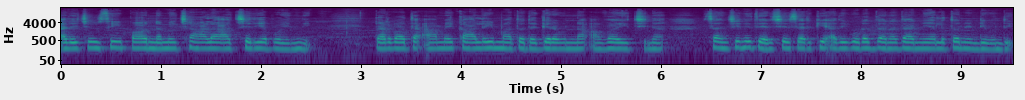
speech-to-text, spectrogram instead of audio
అది చూసి పౌర్ణమి చాలా ఆశ్చర్యపోయింది. తర్వాత ఆమె కాళీమాత దగ్గర ఉన్న అవ్వ ఇచ్చిన సంచిని తెరిచేసరికి అది కూడా ధనధాన్యాలతో నిండి ఉంది.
